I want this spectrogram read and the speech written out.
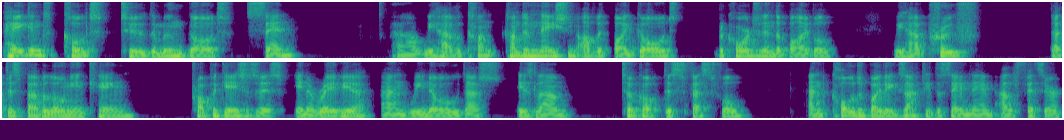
pagan cult to the moon god Sen. Uh, we have a con condemnation of it by God recorded in the Bible. We have proof that this Babylonian king propagated it in Arabia, and we know that Islam took up this festival and called it by the, exactly the same name, Al Fitr,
